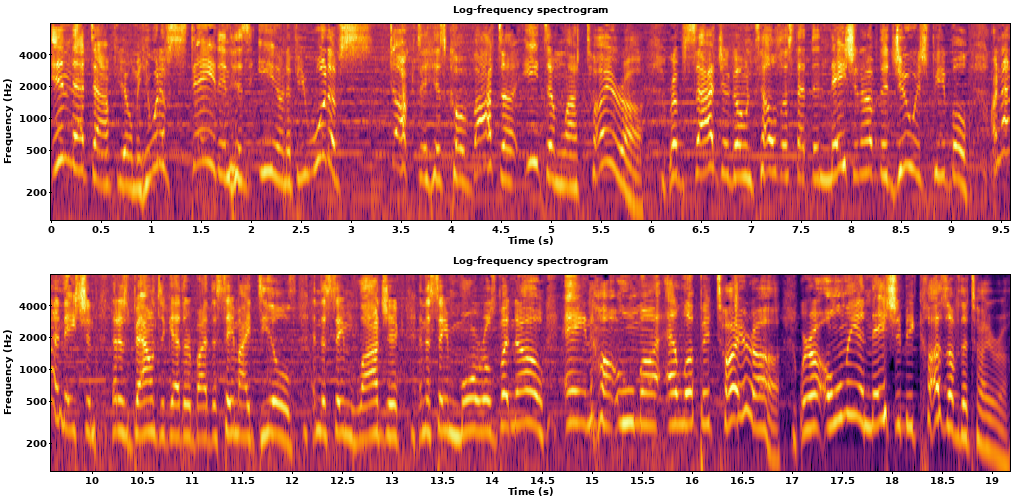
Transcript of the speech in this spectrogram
in that daf yomi, he would have stayed in his iyun if he would have stuck to his kovata item la Torah. Reb Saadia Gaon tells us that the nation of the Jewish people are not a nation that is bound together by the same ideals and the same logic and the same morals, but no, ein ha'uma ela Torah. We're only a nation because of the Torah.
